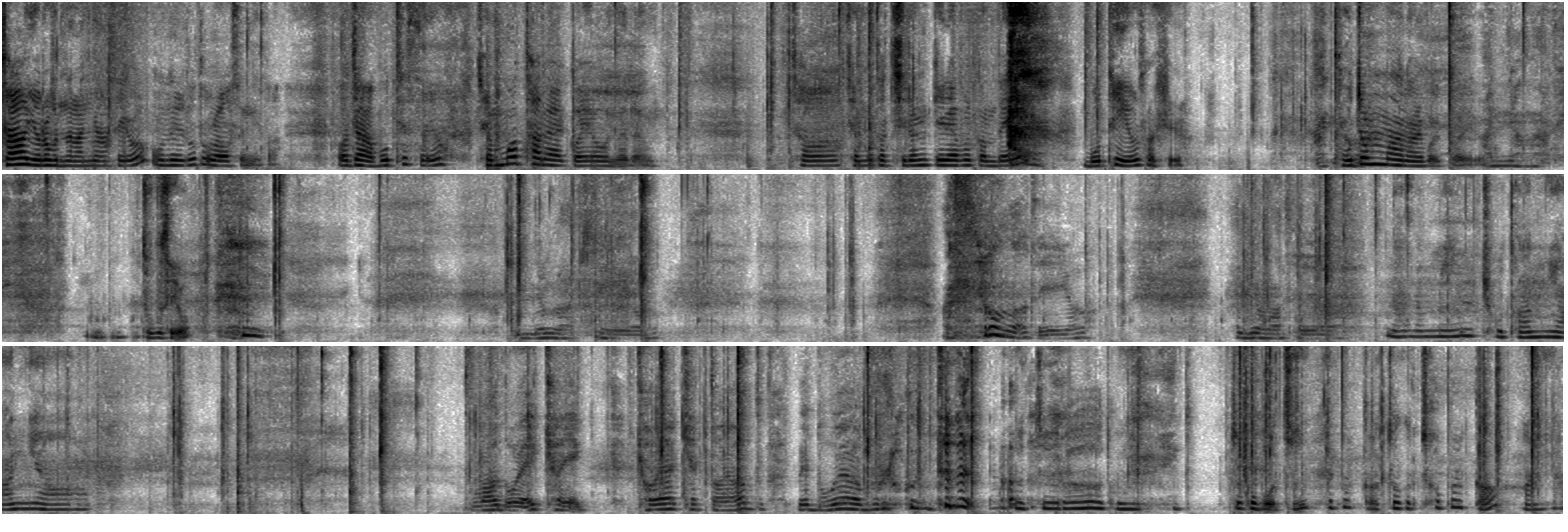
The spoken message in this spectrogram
자, 여러분들 안녕하세요. 오늘도 돌아왔습니다. 어제 못했어요. 잼모타를 할 거예요, 오늘은. 자, 잼모타 지름길 해볼 건데, 못해요, 사실. 도전만 해볼 거예요. 안녕하세요. 누구세요? 안녕하세요. 안녕하세요. 안녕하세요. 나는 민초단이 아니야. 누가 노예 겨, 겨약했어요? 누- 왜 노예를 부르고 있는 으즈라고. 저거 뭐지? 해볼까? 저거 쳐볼까? 아니야.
